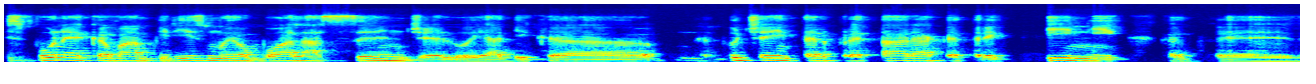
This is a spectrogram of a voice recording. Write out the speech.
Spune că vampirismul e o boală a sângelui, adică duce interpretarea către clinic, către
